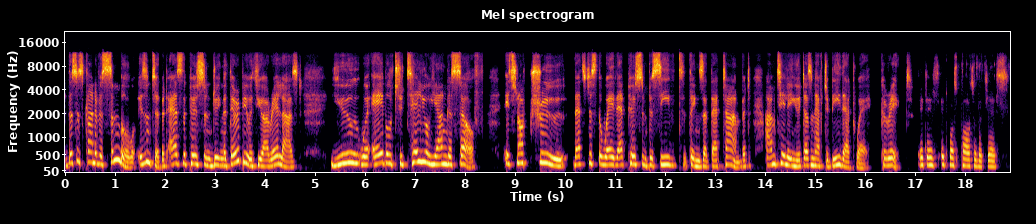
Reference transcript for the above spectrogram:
this is kind of a symbol, isn't it? But as the person doing the therapy with you, I realized you were able to tell your younger self it's not true. That's just the way that person perceived things at that time. But I'm telling you, it doesn't have to be that way. Correct. It is. It was part of it. Yes.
